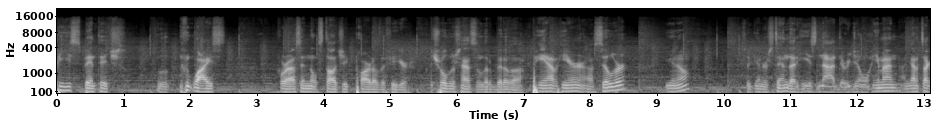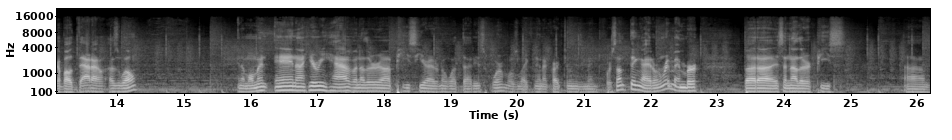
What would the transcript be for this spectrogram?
piece, vintage wise for us and nostalgic part of the figure. The shoulders has a little bit of a paint up here, uh, silver, you know. So you can understand that he is not the original He-Man. I'm gonna talk about that uh, as well in a moment. And uh, here we have another uh, piece here. I don't know what that is for. Most likely in a cartoon is meant for something. I don't remember. But uh, it's another piece um,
